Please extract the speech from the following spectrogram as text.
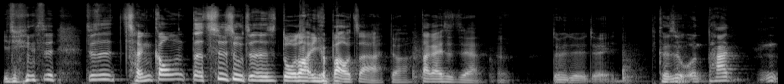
已经是就是成功的次数真的是多到一个爆炸，对吧？大概是这样。嗯，对对对。可是我他嗯，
